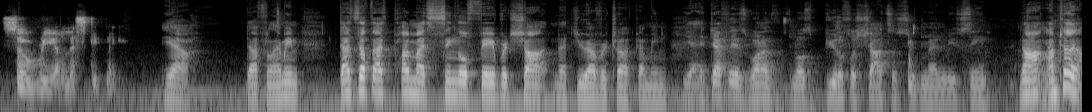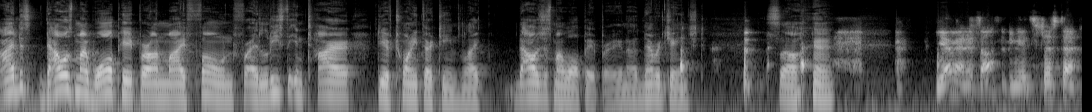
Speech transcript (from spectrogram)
so realistically. Yeah, definitely. I mean, that's that's probably my single favorite shot that you ever took. I mean, Yeah, it definitely is one of the most beautiful shots of Superman we've seen. No, I'm telling you, I just that was my wallpaper on my phone for at least the entire entirety of 2013. Like that was just my wallpaper. You know, it never changed. So Yeah, man, it's awesome. I mean, it's just a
